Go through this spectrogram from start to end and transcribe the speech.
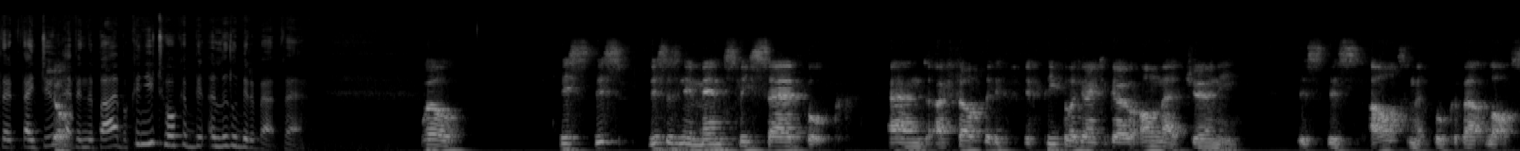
that they do Sure. have in the Bible. Can you talk a bit a little bit about that? Well, this this this is an immensely sad book, and I felt that if, if people are going to go on that journey, this this ultimate book about loss,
